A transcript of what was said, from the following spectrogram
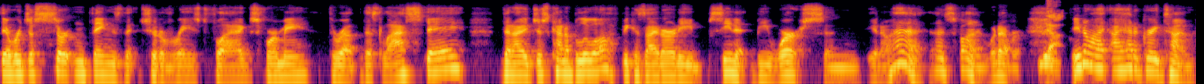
there were just certain things that should have raised flags for me throughout this last stay that I just kind of blew off because I'd already seen it be worse. And, you know, ah, that's fine, whatever Yeah. you know, I, I had a great time.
